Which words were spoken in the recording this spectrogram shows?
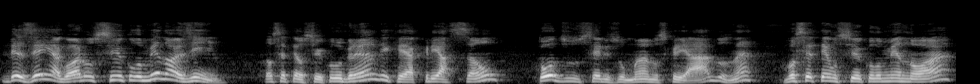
desenhe agora um círculo menorzinho. Então você tem o círculo grande, que é a criação, todos os seres humanos criados, né? Você tem um círculo menor,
